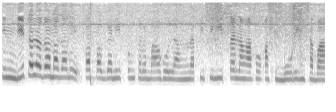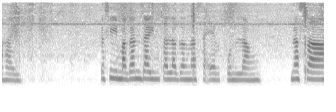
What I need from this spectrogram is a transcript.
hindi talaga madali kapag ganitong trabaho lang, napipilitan lang ako kasi boring sa bahay. Kasi maganda yung talagang nasa aircon lang. Nasa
